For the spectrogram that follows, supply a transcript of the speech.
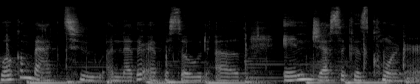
Welcome back to another episode of In Jessica's Corner.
